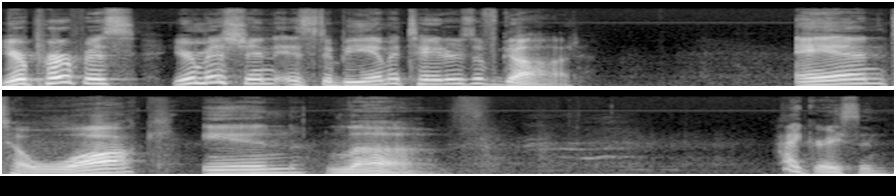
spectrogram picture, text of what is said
Your purpose, your mission is to be imitators of God and to walk in love. Hi, Grayson.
